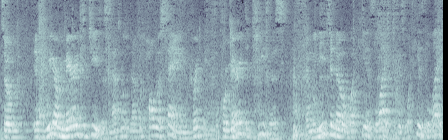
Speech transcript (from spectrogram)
So if we are married to Jesus, and that's what, that's what Paul was saying in Corinthians, if we're married to Jesus, then we need to know what he is like, because what he is like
